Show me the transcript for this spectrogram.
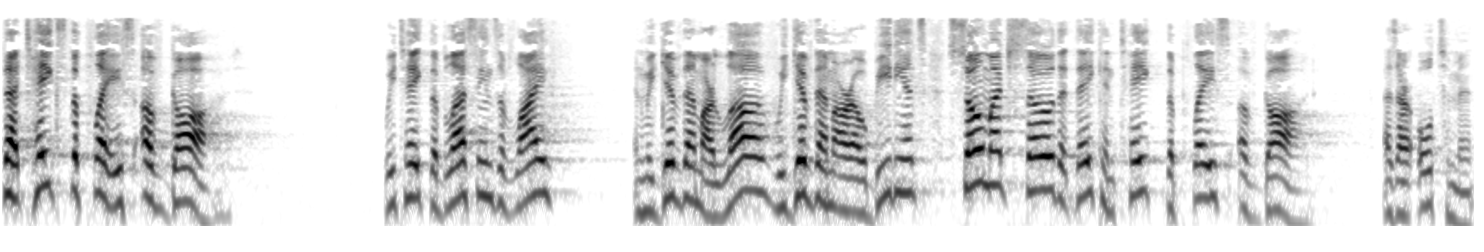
that takes the place of God. We take the blessings of life and we give them our love, we give them our obedience, so much so that they can take the place of God as our ultimate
